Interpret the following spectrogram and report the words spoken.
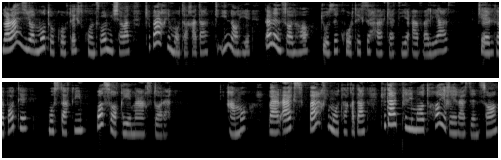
laryngeal motor cortex کنترل می شود که برخی معتقدند که این ناحیه در انسانها جزء کورتکس حرکتی اولیه است که ارتباط مستقیم با ساقه مغز دارد. اما برعکس برخی معتقدند که در پریماتهای غیر از انسان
